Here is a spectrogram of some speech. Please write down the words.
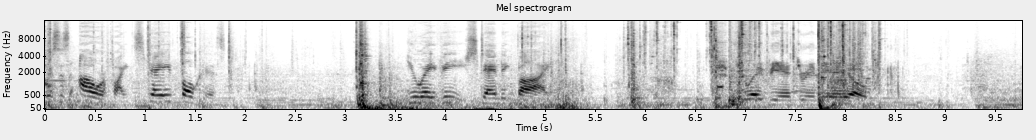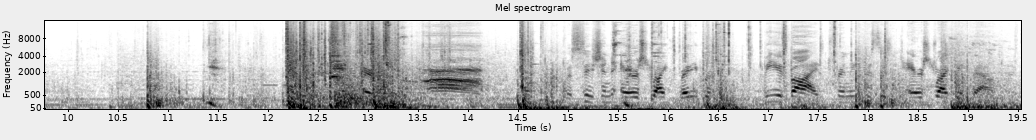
This is our fight. Stay focused. UAV standing by. UAV entering the AO. Precision airstrike ready for... Be advised, friendly precision airstrike inbound.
